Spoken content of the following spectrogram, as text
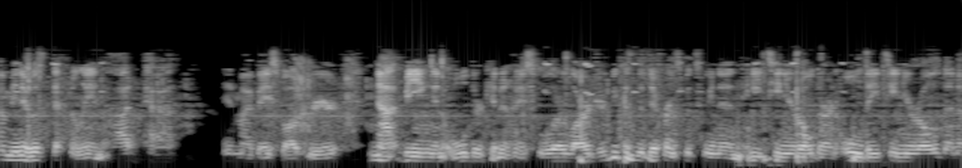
I mean, it was definitely an odd path in my baseball career, not being an older kid in high school or larger, because the difference between an 18 year old or an old 18 year old and a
